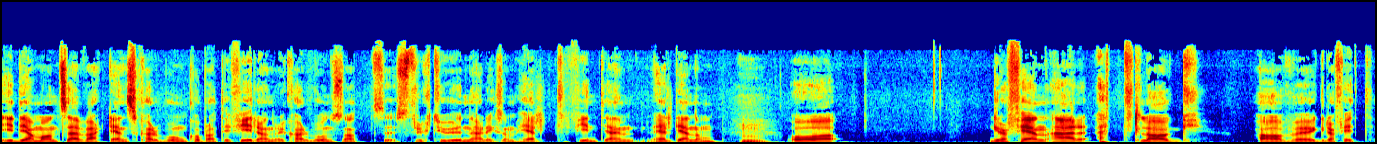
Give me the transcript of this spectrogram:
I diamant så er hvert eneste karbon kobla til fire andre karbon, sånn at strukturen er liksom helt fint helt gjennom. Mm. Og grafen er ett lag av grafitt.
